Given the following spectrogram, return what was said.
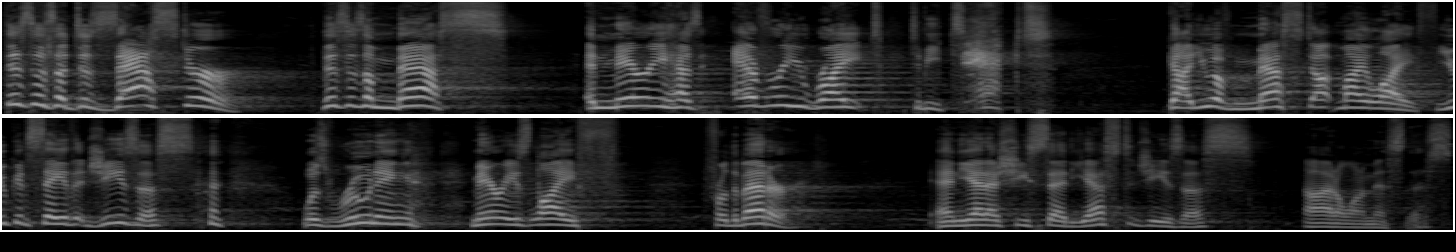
This is a disaster. This is a mess. And Mary has every right to be ticked. God, you have messed up my life. You could say that Jesus was ruining Mary's life for the better. And yet, as she said yes to Jesus, oh, I don't want to miss this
